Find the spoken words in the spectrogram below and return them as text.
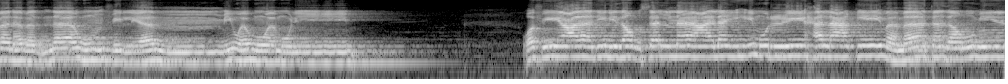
فنبذناهم في اليم وهو مليم. وفي عاد إذا أرسلنا عليهم الريح العقيم ما تذر من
